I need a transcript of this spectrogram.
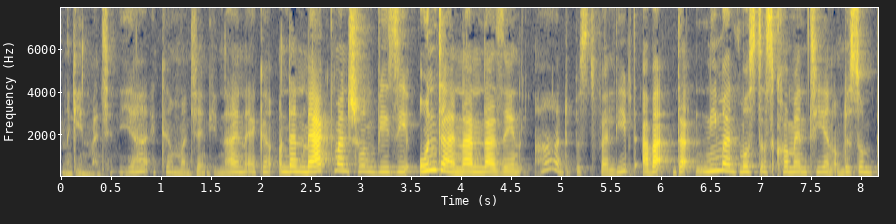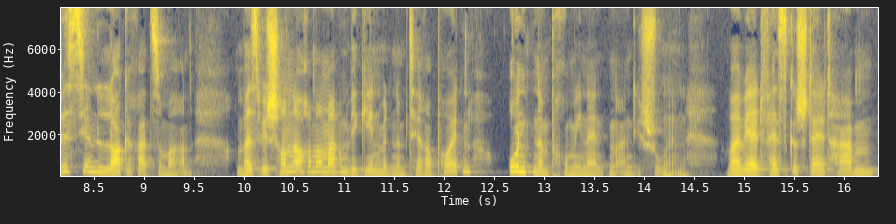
Dann gehen manche in die Ja-Ecke, manche in die Nein-Ecke. Und dann merkt man schon, wie sie untereinander sehen, ah, du bist verliebt. Aber da, niemand muss das kommentieren, um das so ein bisschen lockerer zu machen. Und was wir schon auch immer machen, wir gehen mit einem Therapeuten und einem Prominenten an die Schulen. Mhm. Weil wir halt festgestellt haben,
